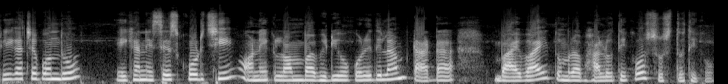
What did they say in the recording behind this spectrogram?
ঠিক আছে বন্ধু, এখানে শেষ করছি। অনেক লম্বা ভিডিও করে দিলাম। টাটা বাই বাই তোমরা ভালো থেকো, সুস্থ থেকো।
